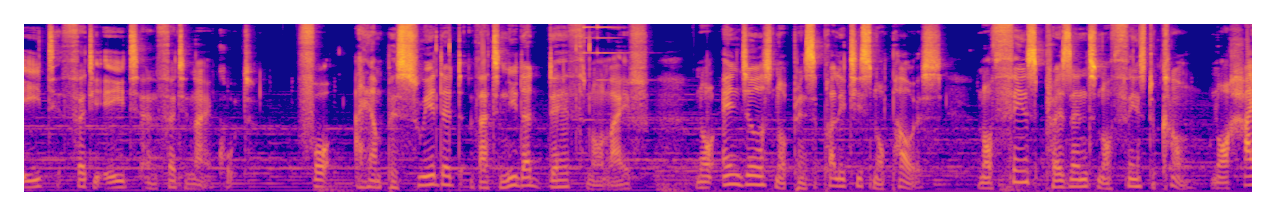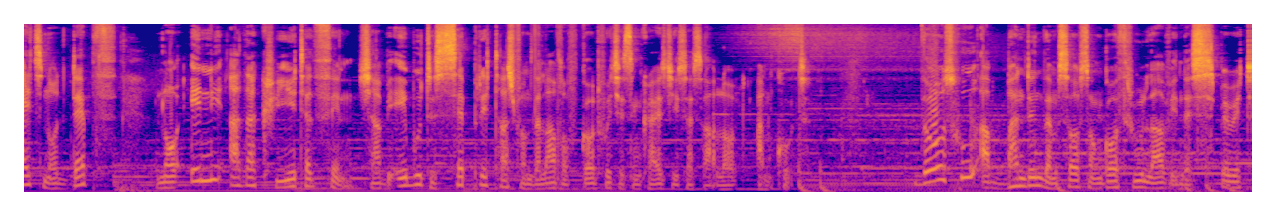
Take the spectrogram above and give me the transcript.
8, 38 and 39, quote, For I am persuaded that neither death nor life, nor angels nor principalities nor powers, nor things present nor things to come, nor height nor depth, nor any other created thing shall be able to separate us from the love of God which is in Christ Jesus our Lord. Unquote. Those who abandon themselves on God through love in the Spirit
